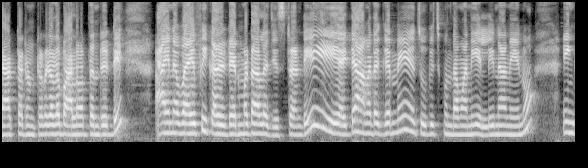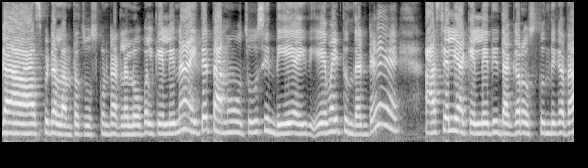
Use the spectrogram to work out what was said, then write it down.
డాక్టర్ ఉంటాడు కదా బాలవర్ధన్ రెడ్డి. ఆయన వైఫ్ ఇక్కడ డెర్మటాలజిస్ట్ అండి. అయితే ఆమె దగ్గరనే చూపించుకుందామని వెళ్ళినా నేను. ఇంకా హాస్పిటల్ అంతా చూసుకుంటా అట్లా లోపలికి వెళ్ళినా అయితే తను చూసింది ఏమవుతుందంటే ఏమైతుందంటే ఆస్ట్రేలియాకి వెళ్ళేది దగ్గర వస్తుంది కదా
